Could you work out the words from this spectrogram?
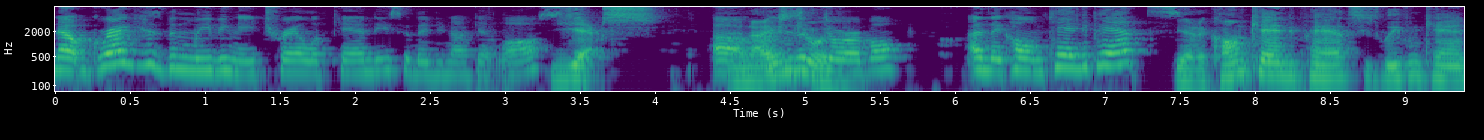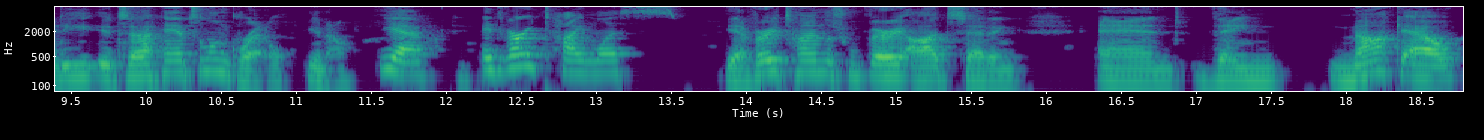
Now, Greg has been leaving a trail of candy so they do not get lost. Yes, Uh, and I which is enjoy that. adorable. And they call him Candy Pants. Yeah, they call him Candy Pants. He's leaving candy. It's uh, Hansel and Gretel, you know. Yeah. It's very timeless. Yeah, very timeless, very odd setting. And they n- knock out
